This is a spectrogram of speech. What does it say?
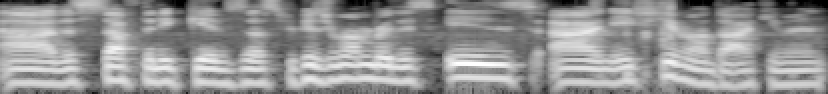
uh, the stuff that it gives us because remember this is uh, an HTML document.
